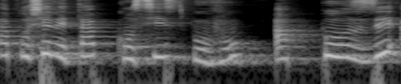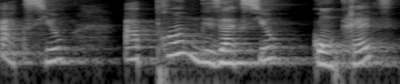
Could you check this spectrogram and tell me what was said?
la prochaine étape consiste pour vous à poser action, prendre des actions concrètes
